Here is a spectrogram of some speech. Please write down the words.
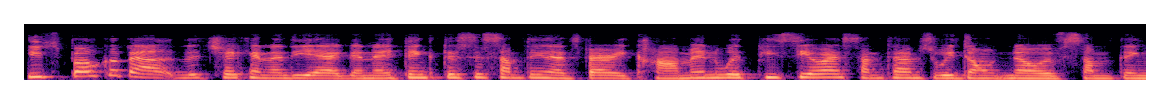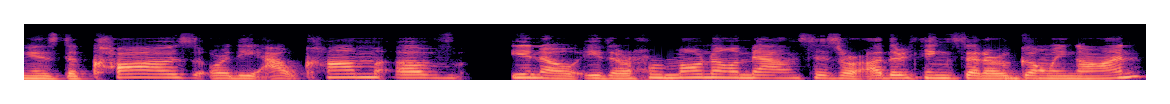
You spoke about the chicken and the egg, and I think this is something that's very common with PCOS. Sometimes we don't know if something is the cause or the outcome of, you know, either hormonal imbalances or other things that are going on.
